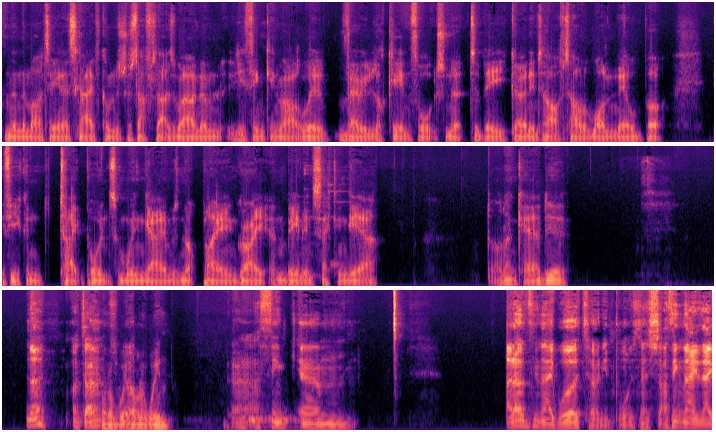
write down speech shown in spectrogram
And then the Martinez cave comes just after that as well. And you're thinking, right, we're very lucky and fortunate to be going into half time at 1 0. But if you can take points and win games, not playing great and being in second gear, I don't care, do you? No, I don't. I want to win. I think um, I don't think they were turning points. I think they they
